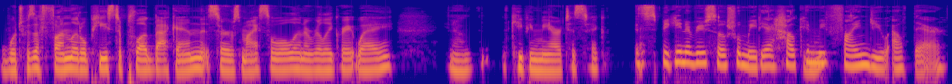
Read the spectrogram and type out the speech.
which was a fun little piece to plug back in that serves my soul in a really great way, you know, keeping me artistic. Speaking of your social media, how can mm-hmm. we find you out there?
